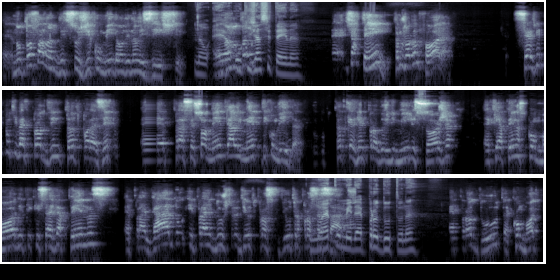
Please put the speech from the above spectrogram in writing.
é, não estou falando de surgir comida onde não existe. Não, é, é o que já se tem, né? É, já tem, estamos jogando fora. Se a gente não tivesse produzindo tanto, por exemplo, é, para ser somente alimento de comida, o tanto que a gente produz de milho e soja, é que é apenas commodity, que serve apenas é para gado e para a indústria de, ultraprocessados. Não é comida, é produto, né? É produto, é commodity.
